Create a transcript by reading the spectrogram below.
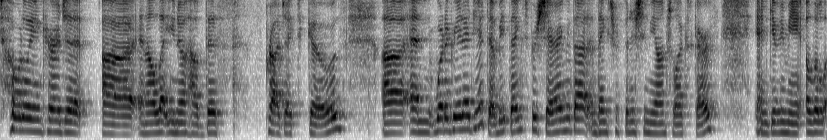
totally encourage it. Uh, and I'll let you know how this project goes. Uh, and what a great idea, Debbie. Thanks for sharing with that and thanks for finishing the Entrelac scarf and giving me a little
